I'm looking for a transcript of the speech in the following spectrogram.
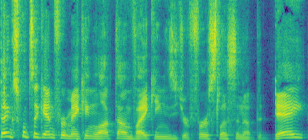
Thanks once again for making Locked On Vikings your first listen of the day.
